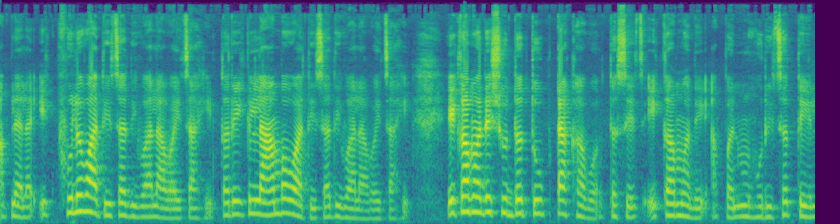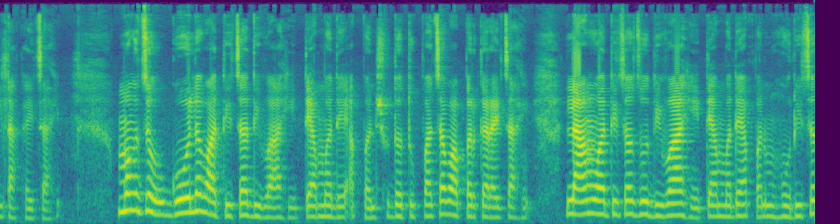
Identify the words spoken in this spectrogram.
आपल्याला एक फुलवातीचा दिवा लावायचा आहे तर एक लांब वातीचा दिवा लावायचा आहे. एकामध्ये शुद्ध तूप टाकावं तसेच एकामध्ये आपण मोहरीचं तेल टाकायचं आहे. मग जो गोल वातीचा दिवा आहे त्यामध्ये आपण शुद्ध तुपाचा वापर करायचा आहे. लांब वातीचा जो दिवा आहे त्यामध्ये आपण मोहरीचं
